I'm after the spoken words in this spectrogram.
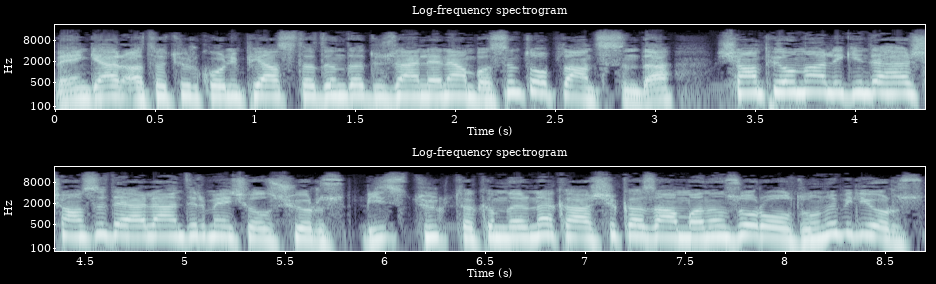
Wenger Atatürk Olimpiyat Stadında düzenlenen basın toplantısında Şampiyonlar Ligi'nde her şansı değerlendirmeye çalışıyoruz. Biz Türk takımlarına karşı kazanmanın zor olduğunu biliyoruz.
